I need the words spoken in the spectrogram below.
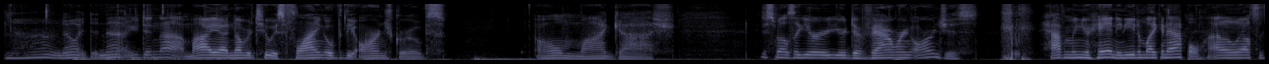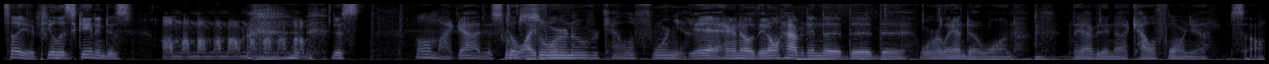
No, no, I did not. No, you did not. My uh, number two is flying over the orange groves. Oh my gosh. It just smells like you're you're devouring oranges. Have them in your hand and eat them like an apple. I don't know what else to tell you. Peel the skin and just om nom nom nom nom nom nom nom nom. Just oh my god, just From delightful. soaring over California. Yeah, I know. They don't have it in the, the, the Orlando one. They have it in uh, California. So,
